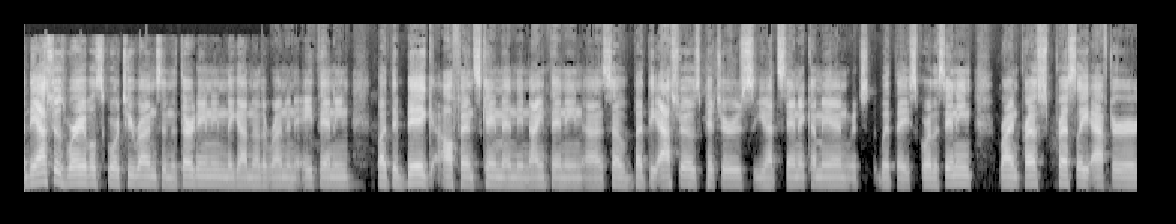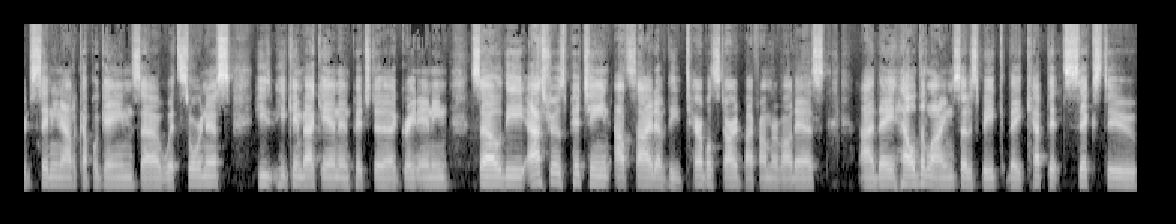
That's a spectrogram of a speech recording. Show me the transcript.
the Astros were able to score two runs in the third inning. They got another run in the eighth inning, but the big offense came in the ninth inning. Uh, so, but the Astros pitchers, you had Stanek come in, which with a scoreless inning. Ryan Press, Pressly, after sitting out a couple games uh, with soreness, he he came back in and pitched a great inning. So the Astros pitching outside of the terrible start by Framber Valdez uh, they held the line, so to speak. They kept it six to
